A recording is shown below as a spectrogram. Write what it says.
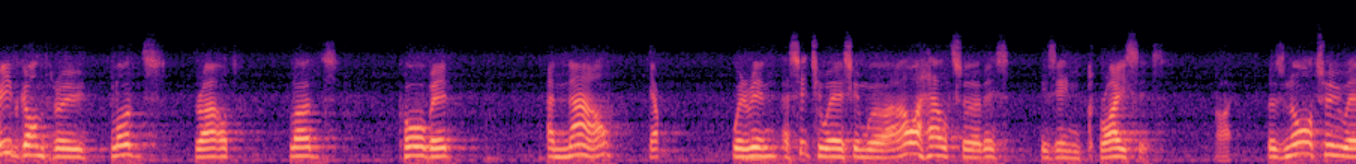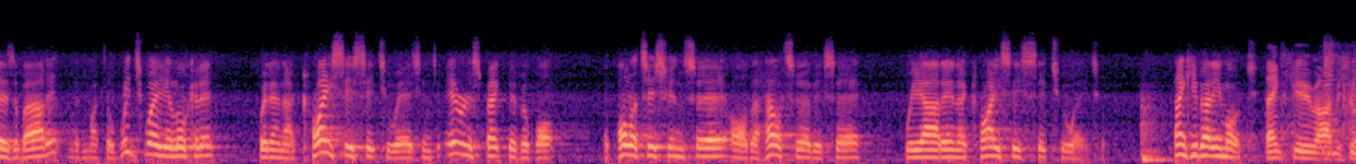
we've gone through floods, drought, floods, COVID, and now Yep. we're in a situation where our health service is in crisis. Right. There's no two ways about it. No matter which way you look at it, we're in a crisis situation, irrespective of what the politicians say or the health service say, we are in a crisis situation. Thank you very much. Thank you, uh, Mr. Thank you.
